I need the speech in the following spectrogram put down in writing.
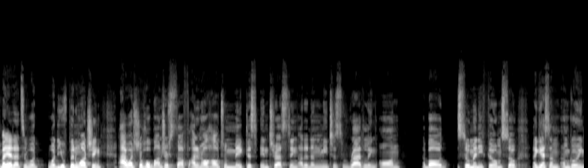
but yeah, that's what what you've been watching. I watched a whole bunch of stuff. I don't know how to make this interesting other than me just rattling on about so many films. So I guess I'm I'm going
